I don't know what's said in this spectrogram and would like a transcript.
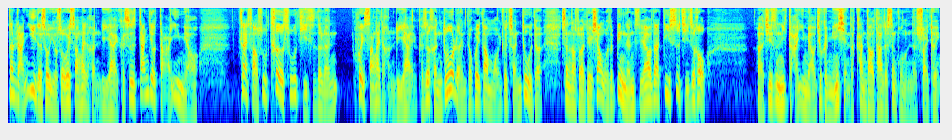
那染疫的时候，有时候会伤害的很厉害。可是单就打疫苗，在少数特殊体质的人会伤害的很厉害。可是很多人都会到某一个程度的肾脏衰退。像我的病人，只要在第四期之后。呃，其实你打疫苗就可以明显的看到他的肾功能的衰退。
